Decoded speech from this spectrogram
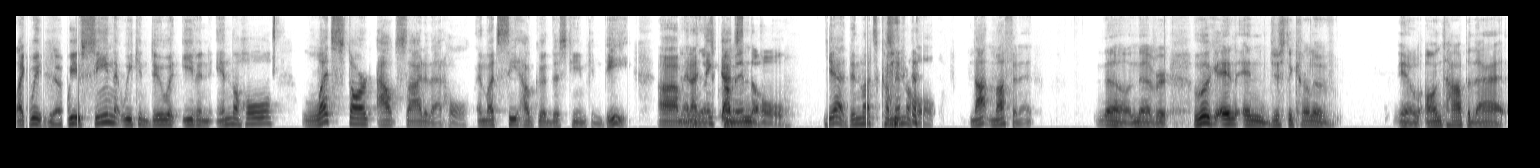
Like we Yeah. we've seen that we can do it even in the hole. Let's start outside of that hole and let's see how good this team can be. Um, and I let's think come that's in the hole. yeah. Then let's come in the hole, not muffin it. No, never. Look, and and just to kind of, you know, on top of that,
